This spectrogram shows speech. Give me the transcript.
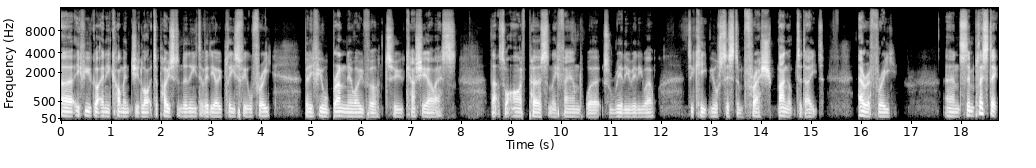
Uh, if you've got any comments you'd like to post underneath the video, please feel free. But if you're brand new over to CachyOS, that's what I've personally found works really, really well to keep your system fresh, bang up to date, error free, and simplistic.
